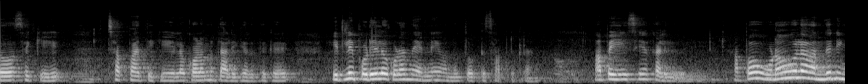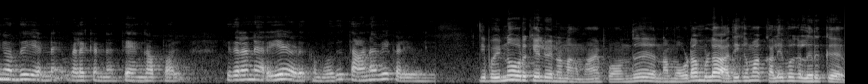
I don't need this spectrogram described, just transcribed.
தோசைக்கு சப்பாத்திக்கு இல்லை குழம்பு தாளிக்கிறதுக்கு இட்லி பொடியில் கூட அந்த எண்ணெயை வந்து தொட்டு சாப்பிட்டுக்கிறாங்க. அப்போ ஈஸியாக கழிவு வெளியேறும் அப்போது உணவில் வந்து நீங்கள் வந்து எண்ணெய் விளக்கெண்ணெய் தேங்காய் பால் இதெல்லாம் நிறைய எடுக்கும்போது தானாகவே கழிவு வெளியிடும் இப்போ இன்னொரு கேள்வி என்னன்னாங்கம்மா இப்போ வந்து நம்ம உடம்புல அதிகமாக கழிவுகள் இருக்குது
